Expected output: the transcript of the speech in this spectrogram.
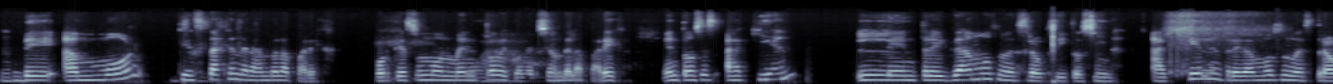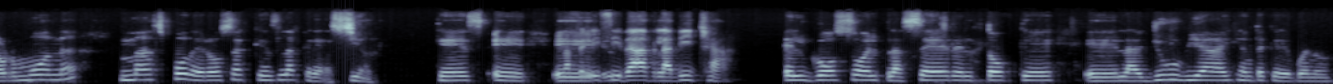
de amor que está generando la pareja, porque es un momento de conexión de la pareja. Entonces, ¿a quién le entregamos nuestra oxitocina? ¿A quién le entregamos nuestra hormona más poderosa que es la creación? Que es... Eh, la eh, felicidad, la dicha. El gozo, el placer, el toque, eh, la lluvia. Hay gente que, bueno,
